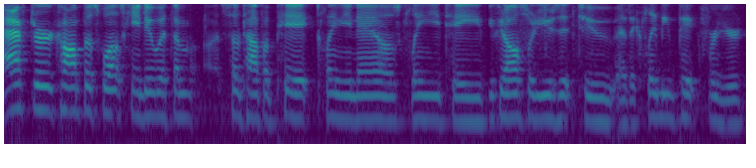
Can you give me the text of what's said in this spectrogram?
after compass, what else can you do with them? Some type of pick, clean your nails, clean your teeth. You can also use it to as a cleaning pick for your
